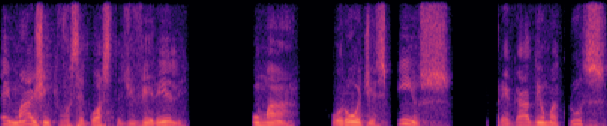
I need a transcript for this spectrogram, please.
É a imagem que você gosta de ver ele, uma coroa de espinhos, pregado em uma cruz?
